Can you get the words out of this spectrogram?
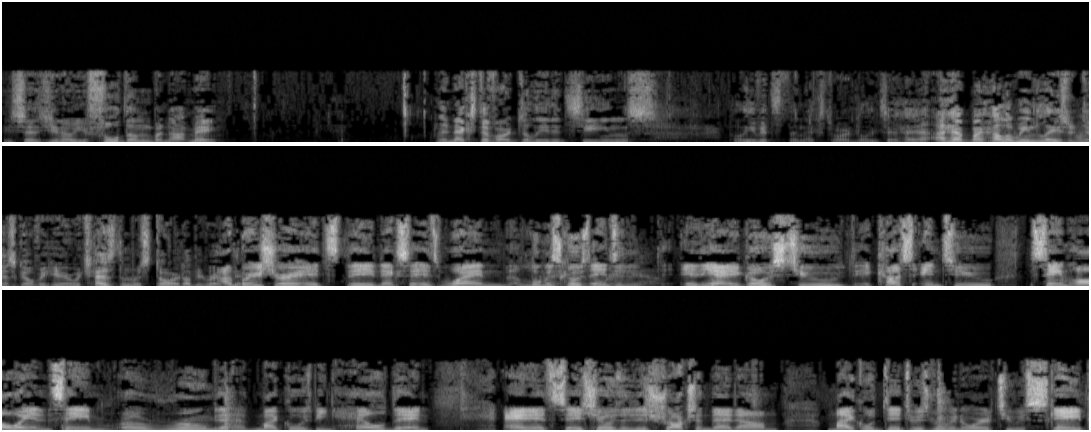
He says, "You know, you fooled them, but not me." The next of our deleted scenes, I believe it's the next of our deleted scenes. Hey, I have my Halloween laser disc over here, which has them restored. I'll be right I'm pretty sure it's the next. It's when Loomis goes into. The, yeah, it goes to. It cuts into the same hallway and the same uh, room that Michael was being held in, and it's it shows the destruction that um, Michael did to his room in order to escape,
